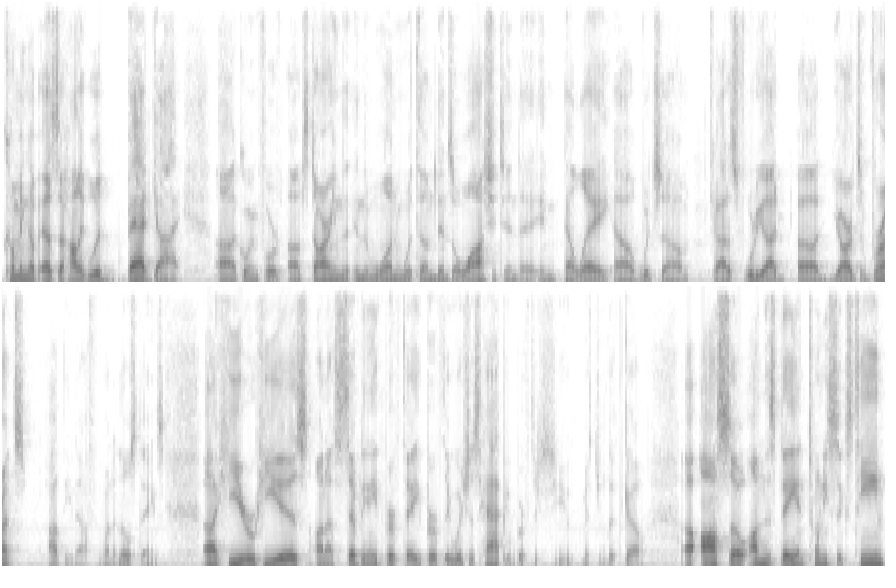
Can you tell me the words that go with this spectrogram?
coming up as a Hollywood bad guy uh, going forward, uh, starring in the, in the, one with um, Denzel Washington in L.A., uh, which um, got us 40 odd uh, yards of grunts. Oddly enough, one of those things. Uh, here he is on a 78th birthday. Birthday wishes, happy birthday to you, Mr. Lithgow. Uh, also, on this day in 2016,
